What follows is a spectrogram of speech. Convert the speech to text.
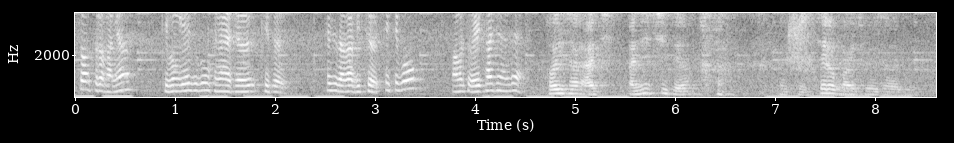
수업 들어가면 기본기 해주고 그날 배울 기술 해주다가 미트 치시고 또 웨이트 하시는데 거의 잘안안 지치세요. 체력 많이 좋으셔가지고.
